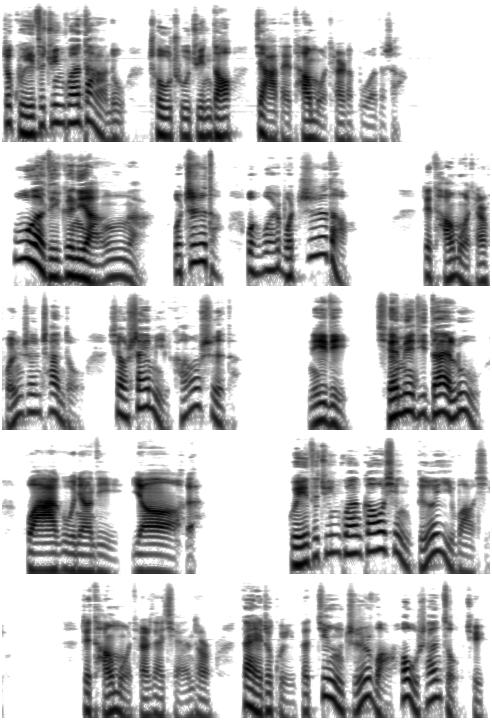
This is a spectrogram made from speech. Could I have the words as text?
这鬼子军官大怒，抽出军刀架在唐某天的脖子上。我的个娘啊！我知道，我我我知道。这唐某天浑身颤抖，像筛米糠似的。你的前面的带路，花姑娘的哟呵。鬼子军官高兴得意忘形，这唐某天在前头带着鬼子径直往后山走去。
